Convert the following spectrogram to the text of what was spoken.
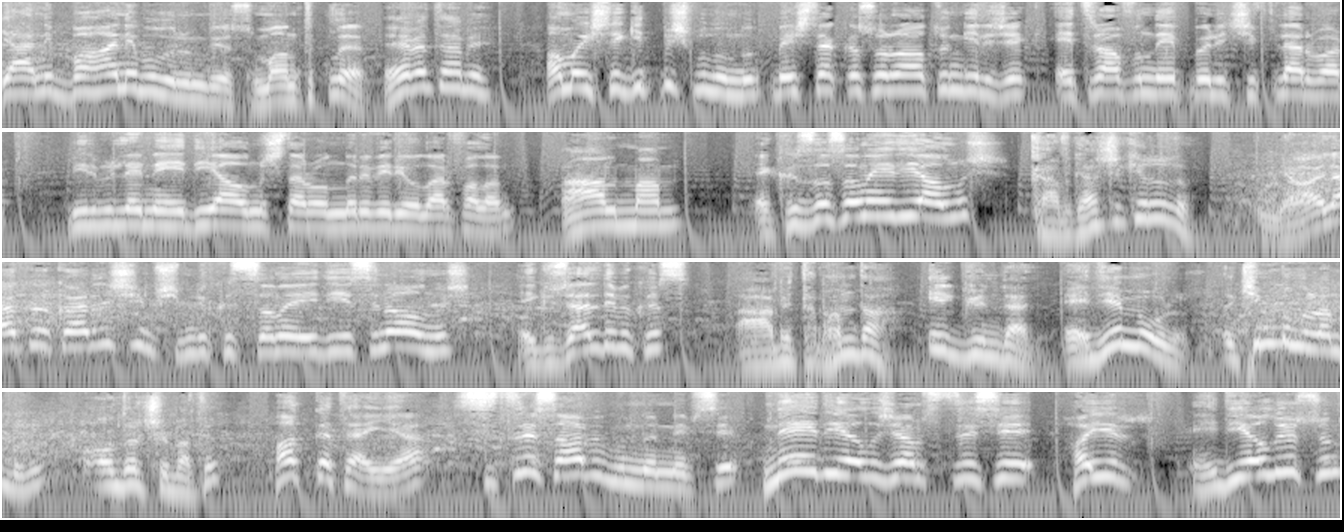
yani bahane bulurum diyorsun mantıklı. evet abi. Ama işte gitmiş bulundun 5 dakika sonra hatun gelecek. Etrafında hep böyle çiftler var. Birbirlerine hediye almışlar onları veriyorlar falan. Almam. E kız da sana hediye almış. Kavga çıkarırım. Ne alaka kardeşim şimdi kız sana hediyesini almış. E güzel de bir kız. Abi tamam da ilk günden hediye mi olur? E, Kim bulur lan bunu? 14 Şubat'ı. Hakikaten ya. Stres abi bunların hepsi. Ne hediye alacağım stresi? Hayır. Hediye alıyorsun.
